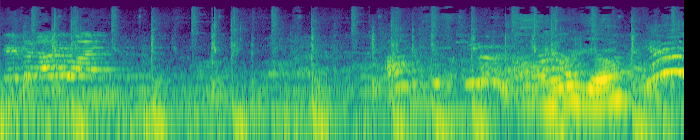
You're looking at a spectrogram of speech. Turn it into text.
Here's another one. Oh, this is cute. Oh, here we go. Yeah,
